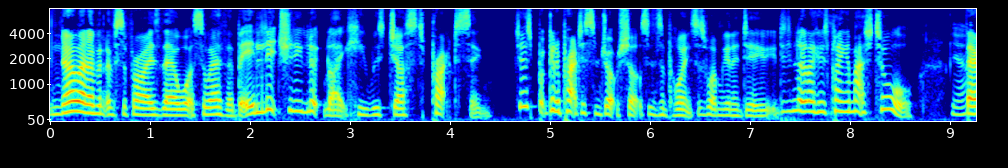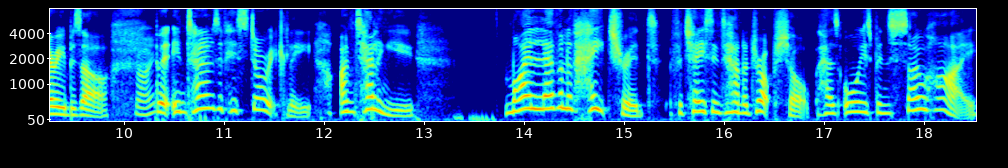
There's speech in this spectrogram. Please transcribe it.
No element of surprise there whatsoever, but it literally looked like he was just practicing. Just going to practice some drop shots and some points. That's what I'm going to do. It didn't look like he was playing a match at all. Yeah. Very bizarre. Right. But in terms of historically, I'm telling you, my level of hatred for chasing down a drop shot has always been so high.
